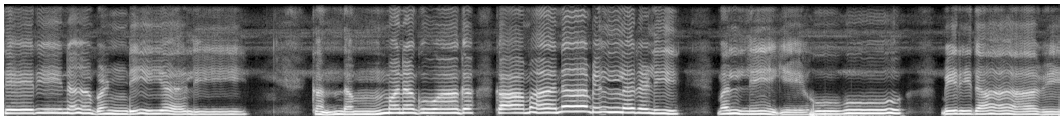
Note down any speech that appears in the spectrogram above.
ತೇರಿನ ಬಂಡಿಯಲಿ ಕಂದಮ್ಮನಗುವಾಗ ಕಾಮನ ಬಿಲ್ಲರಳಿ ಮಲ್ಲಿಗೆ ಹೂವು ಬಿರಿದಾವೆ.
